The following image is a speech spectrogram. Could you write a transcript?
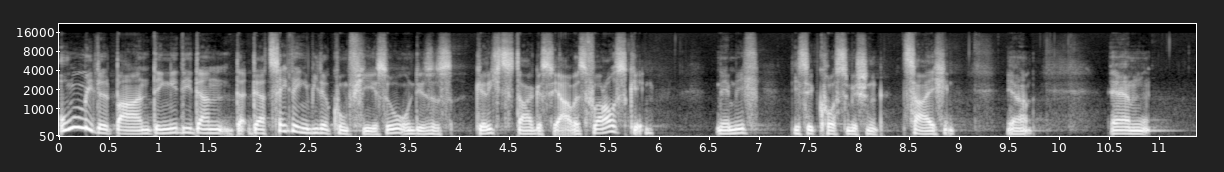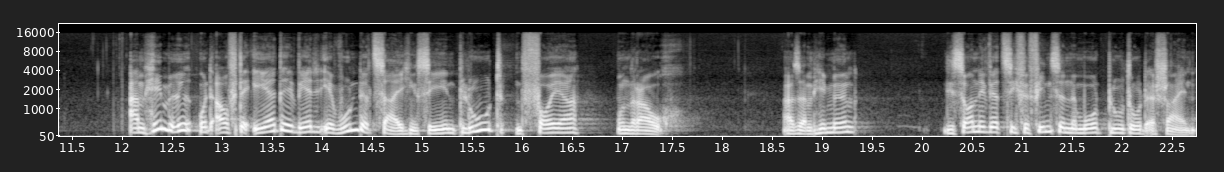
unmittelbaren Dinge, die dann der tatsächlichen Wiederkunft Jesu und dieses Gerichtstagesjahres vorausgehen, nämlich diese kosmischen Zeichen. Ja. Ähm, am Himmel und auf der Erde werdet ihr Wunderzeichen sehen, Blut und Feuer und Rauch. Also am Himmel, die Sonne wird sich verfinstern, der Mond blutrot erscheinen,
